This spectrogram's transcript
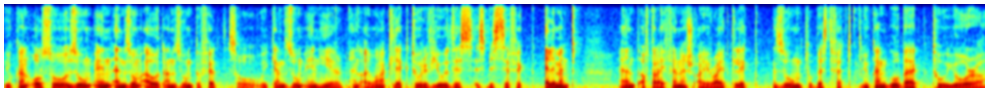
You can also zoom in and zoom out and zoom to fit. So we can zoom in here and I want to click to review this specific element. And after I finish I right click zoom to best fit. You can go back to your uh,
